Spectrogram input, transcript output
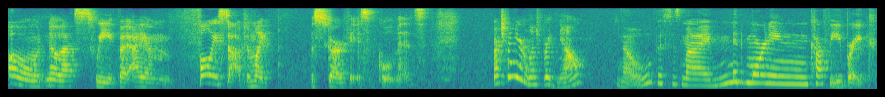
Oh, no, that's sweet, but I am fully stocked. I'm like the Scarface of cold meds. Aren't you on your lunch break now? No, this is my mid-morning coffee break.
